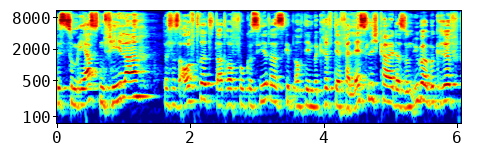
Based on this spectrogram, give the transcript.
bis zum ersten Fehler, bis es auftritt, darauf fokussiert. Also es gibt noch den Begriff der Verlässlichkeit, das ist ein Überbegriff.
